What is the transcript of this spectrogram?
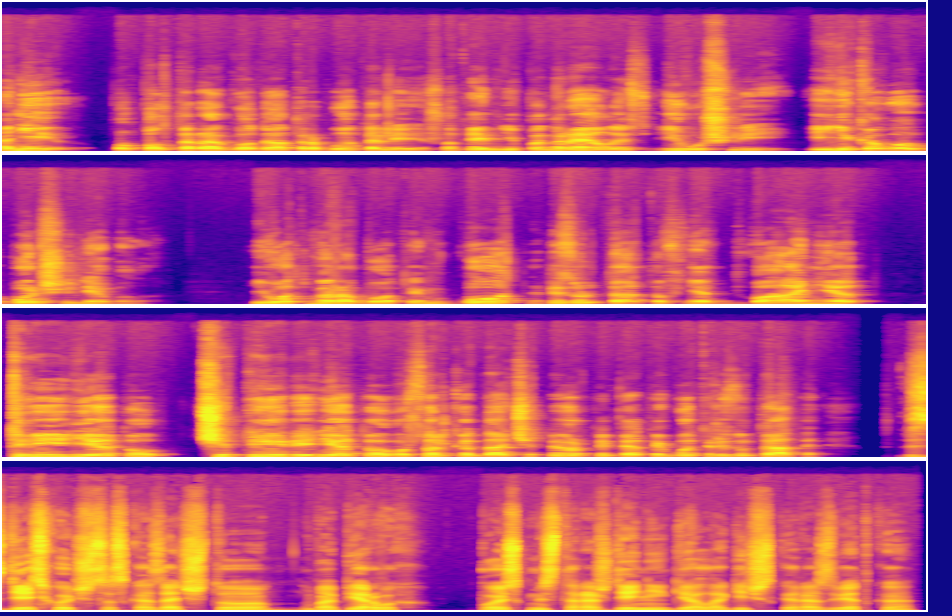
Они по полтора года отработали, что-то им не понравилось и ушли. И никого больше не было. И вот мы работаем год, результатов нет, два нет, три нету, четыре нету, уж только до четвертый, пятый год результаты. Здесь хочется сказать, что, во-первых, поиск месторождений и геологическая разведка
